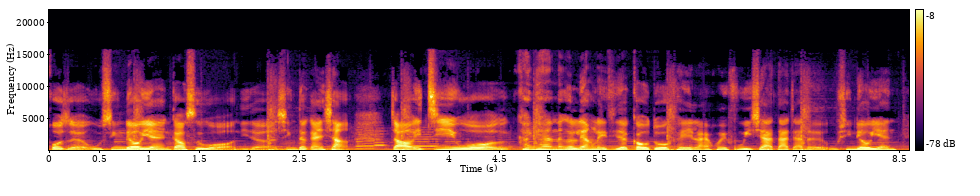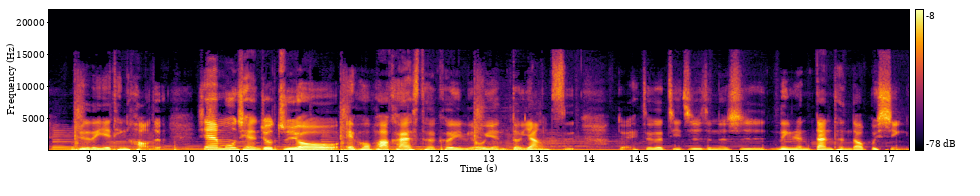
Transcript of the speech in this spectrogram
或者五星留言告诉我你的心得感想。找一集我看看那个量累积的够多，可以来回复一下大家的五星留言，我觉得也挺好的。现在目前就只有 Apple Podcast 可以留言的样子。对这个机制真的是令人蛋疼到不行，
